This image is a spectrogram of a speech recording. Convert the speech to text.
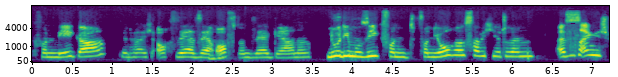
von Mega. Den höre ich auch sehr, sehr mhm. oft und sehr gerne. Nur die Musik von, von Joris habe ich hier drin. Also es ist eigentlich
